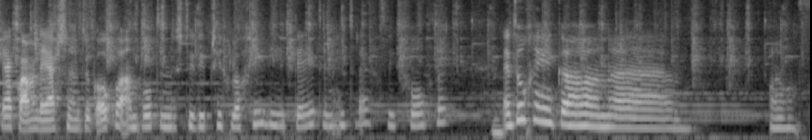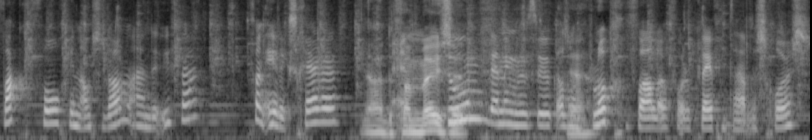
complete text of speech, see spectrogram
ja, kwamen de hersenen natuurlijk ook wel aan bod in de studie psychologie die ik deed in Utrecht, die ik volgde. En toen ging ik een, eh, een vak volgen in Amsterdam aan de UvA van Erik Scherder. Ja, de En fameuze... Toen ben ik natuurlijk als Ja. een blok gevallen voor de prefrontale schors.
